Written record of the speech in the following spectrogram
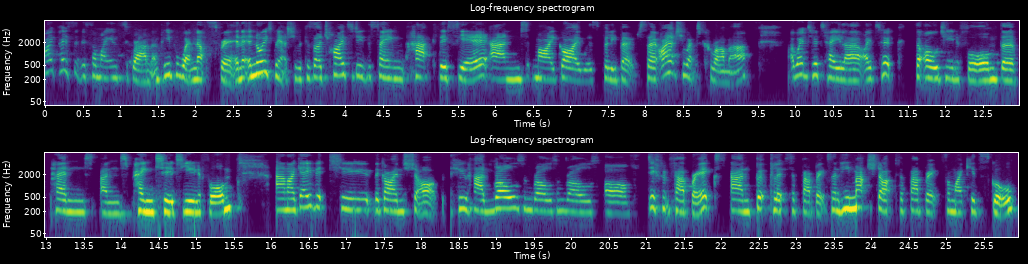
I posted this on my Instagram and people went nuts for it. And it annoyed me actually because I tried to do the same hack this year and my guy was fully booked. So I actually went to Karama I went to a tailor. I took the old uniform, the penned and painted uniform, and I gave it to the guy in the shop who had rolls and rolls and rolls of different fabrics and booklets of fabrics. And he matched up the fabric from my kids' school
